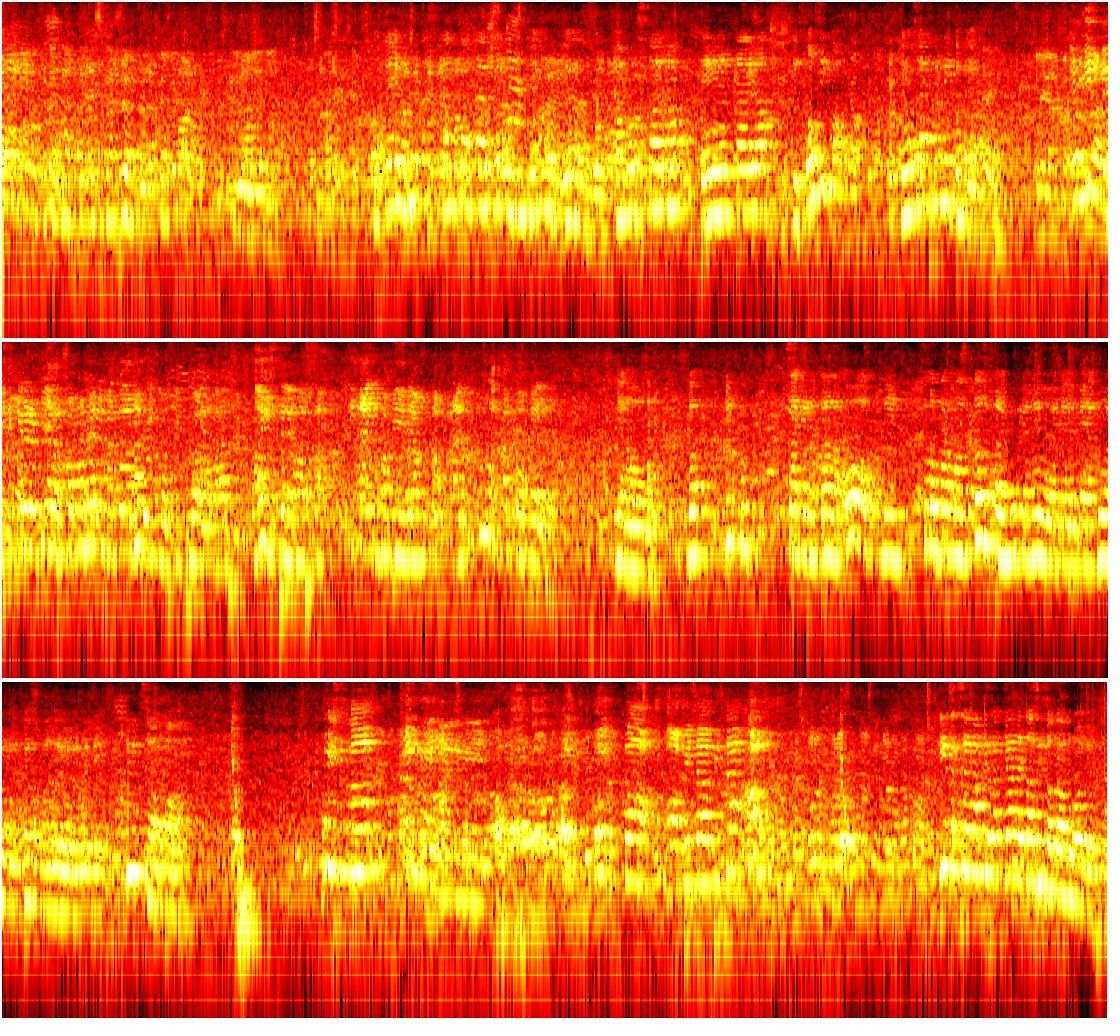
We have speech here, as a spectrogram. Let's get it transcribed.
Jääkiekostakin lähtee reskään syöpyille. Ihan leviä. Okei, no nyt tässä alkaa tää ensin kerran vieraana Sotkamosta ja teiltä ja Siis tosi kauan. Niin onko sä ehtinyt niitä pelejä? Ei ole hirveästi kerennyt vielä, koska on ollut enemmän tuolla Natikiokin puolella vähän haistelemassa sitä ilmapiiriä, mutta täytyy tulla katsoa pelejä. Hieno homma. No nyt kun sä kerran täällä oot, niin sulla on varmaan tosi paljon hyviä neuvoja näille meidän nuorille pesäpalloilijoille, niin nyt saa palaa. Muistakaa, ensimmäinen voittaa, vaan pitää pitää auki. Kiitoksia Nakkirat annetaan siis sisältä aplodit.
